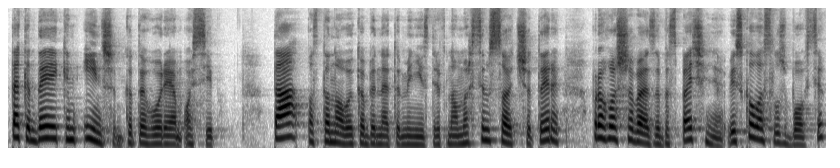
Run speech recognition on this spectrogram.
та деяким іншим категоріям осіб та постанови Кабінету міністрів номер 704 про грошове забезпечення військовослужбовців,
